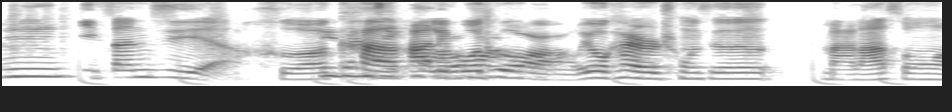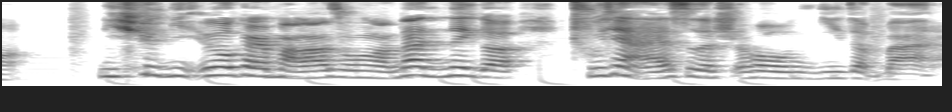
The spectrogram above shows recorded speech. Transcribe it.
嗯，第三季和看《哈利波特》，我又开始重新马拉松了。你你又开始马拉松了，那你那个出现 S 的时候你怎么办呀？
